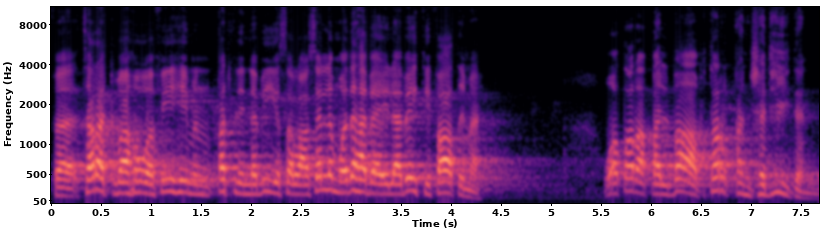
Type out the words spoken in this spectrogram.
فترك ما هو فيه من قتل النبي صلى الله عليه وسلم وذهب إلى بيت فاطمة وطرق الباب طرقا شديدا.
